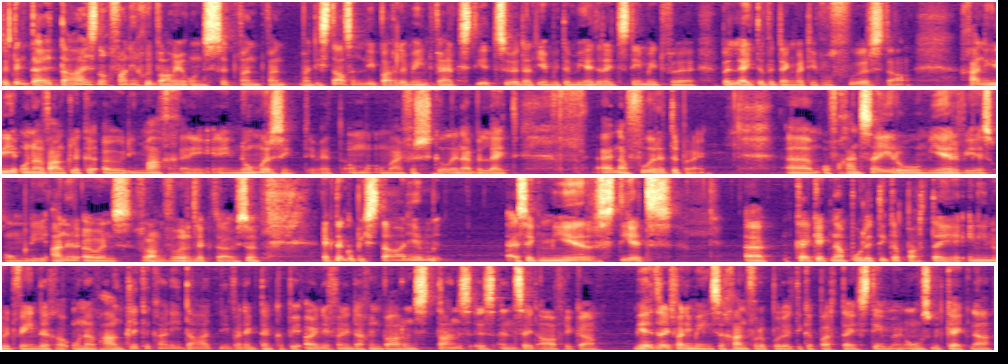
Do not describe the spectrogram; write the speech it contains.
So ek dink daai daai is nog van die goed waarmee ons sit want want want die stelsel in die parlement werk steeds so dat jy moet 'n meerderheid stem het vir 'n beleid of 'n ding wat jy wil voorstel. Gaan hierdie onafhanklike ou die mag en die, en die nommers het, jy weet, om om hy verskil en hy beleid uh, na vore te bring. Ehm um, of gaan sy rol meer wees om die ander ouens verantwoordelik te hou. So ek dink op die stadium is ek meer steeds uh kyk ek na politieke partye en nie noodwendige onafhanklike kandidaat nie want ek dink op die einde van die dag en waar ons tans is in Suid-Afrika Meerderheid van die mense gaan vir 'n politieke party stem en ons moet kyk na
